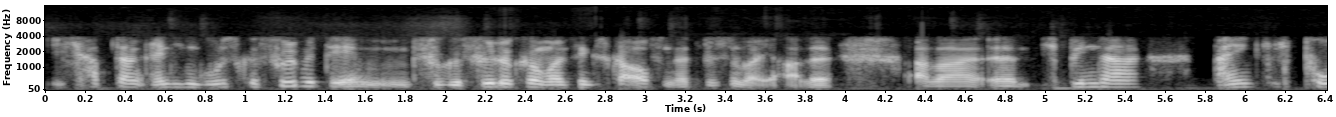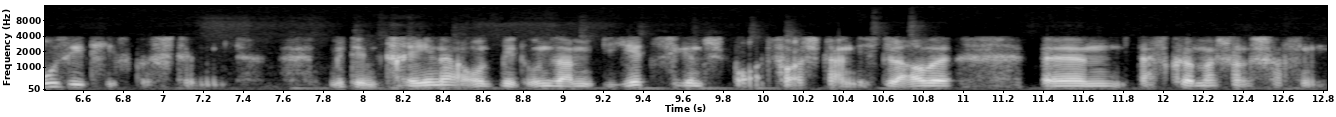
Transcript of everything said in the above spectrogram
ich habe dann eigentlich ein gutes Gefühl mit dem. Für Gefühle können wir uns nichts kaufen, das wissen wir ja alle. Aber äh, ich bin da eigentlich positiv gestimmt mit dem Trainer und mit unserem jetzigen Sportvorstand. Ich glaube, ähm, das können wir schon schaffen.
